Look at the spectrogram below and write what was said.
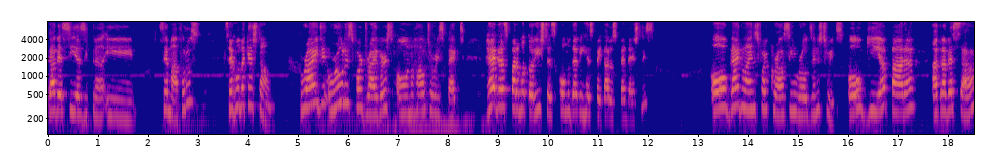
travessias e, e semáforos. Segunda questão, Ride rules for drivers on how to respect regras para motoristas como devem respeitar os pedestres, ou guidelines for crossing roads and streets, ou guia para atravessar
